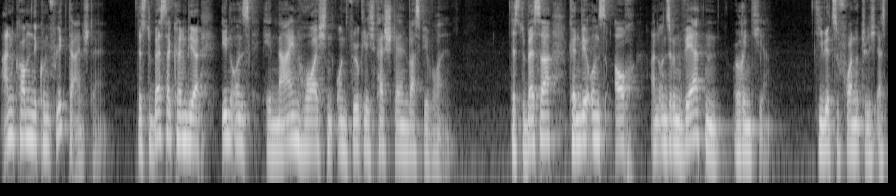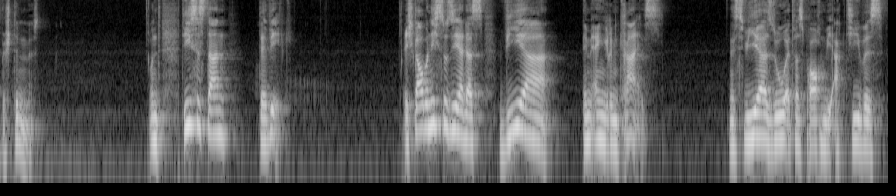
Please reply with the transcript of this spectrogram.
ankommende Konflikte einstellen. Desto besser können wir in uns hineinhorchen und wirklich feststellen, was wir wollen desto besser können wir uns auch an unseren Werten orientieren, die wir zuvor natürlich erst bestimmen müssen. Und dies ist dann der Weg. Ich glaube nicht so sehr, dass wir im engeren Kreis, dass wir so etwas brauchen wie aktives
